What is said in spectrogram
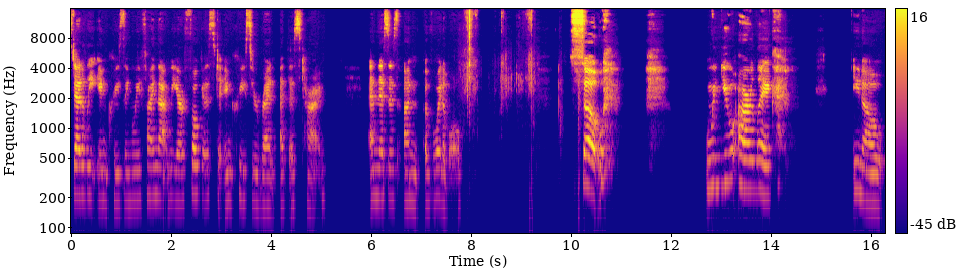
steadily increasing, we find that we are focused to increase your rent at this time. And this is unavoidable. So, when you are like, you know,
